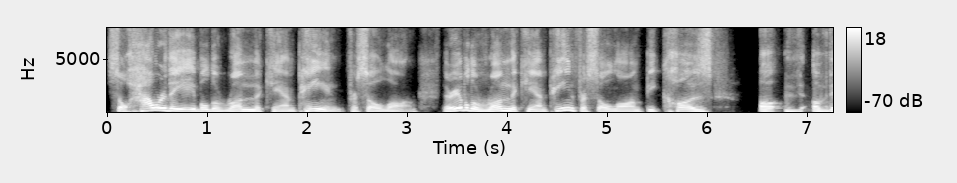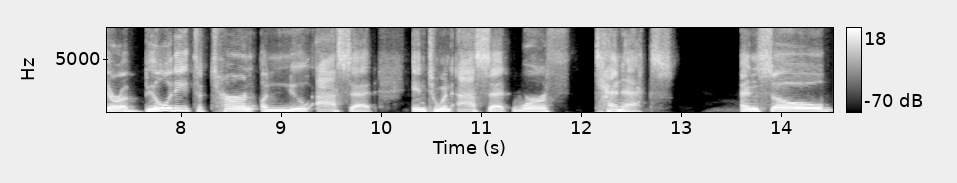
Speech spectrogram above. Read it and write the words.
So how are they able to run the campaign for so long? They're able to run the campaign for so long because of, of their ability to turn a new asset into an asset worth 10x. And so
